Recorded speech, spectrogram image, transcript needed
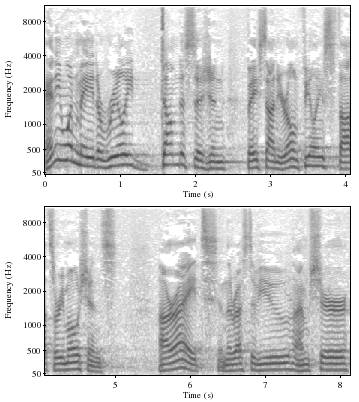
Anyone made a really dumb decision based on your own feelings, thoughts, or emotions? All right. And the rest of you, I'm sure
